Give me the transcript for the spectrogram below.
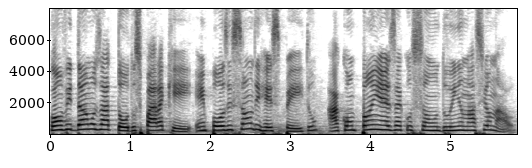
Convidamos a todos para que, em posição de respeito, acompanhem a execução do hino nacional.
